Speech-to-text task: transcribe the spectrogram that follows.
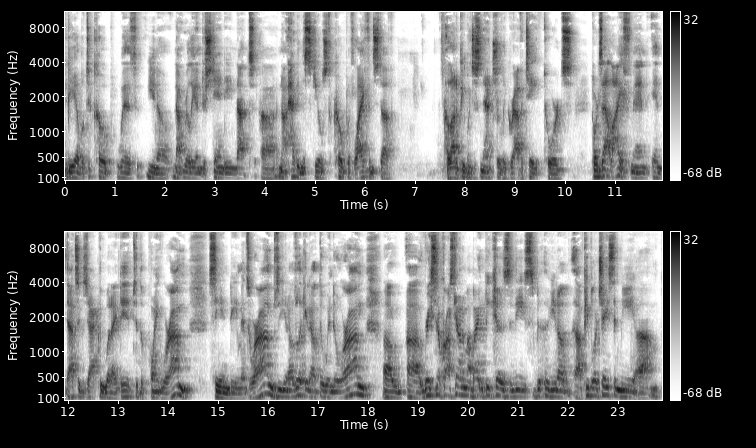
be able to cope with you know not really understanding not uh, not having the skills to cope with life and stuff a lot of people just naturally gravitate towards towards that life, man. And that's exactly what I did to the point where I'm seeing demons, where I'm, you know, looking out the window, where I'm uh, uh, racing across town on my bike because these, you know, uh, people are chasing me. Um,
